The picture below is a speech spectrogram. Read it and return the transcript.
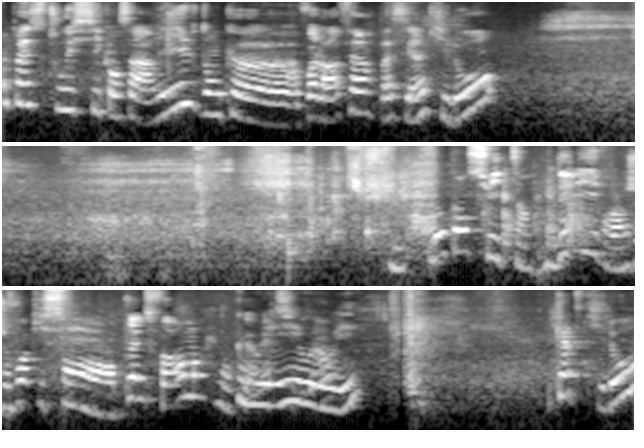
on pèse tout ici quand ça arrive. Donc, euh, voilà, fer à repasser 1 Donc ensuite, des livres, je vois qu'ils sont en pleine forme. Donc, euh, merci Oui, oui, oui. 4 kilos.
